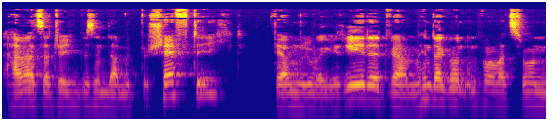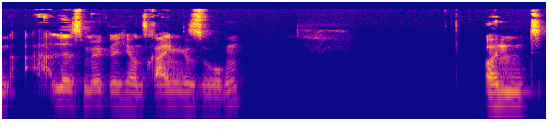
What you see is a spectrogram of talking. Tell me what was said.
haben wir uns natürlich ein bisschen damit beschäftigt. Wir haben darüber geredet, wir haben Hintergrundinformationen, alles Mögliche uns reingesogen. Und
